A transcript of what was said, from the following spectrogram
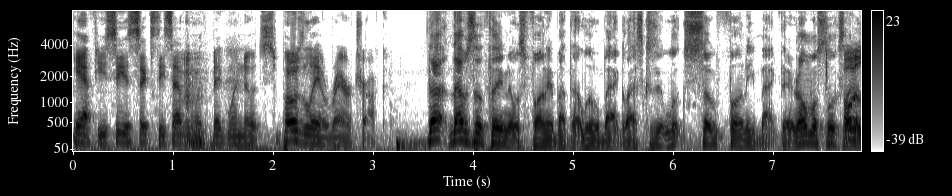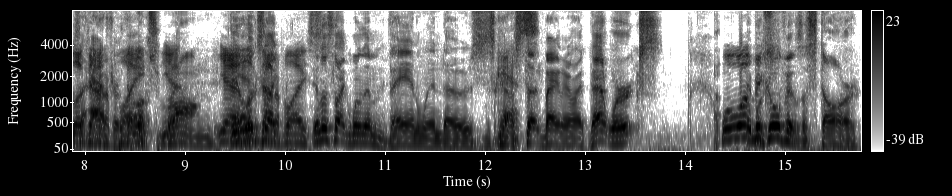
Yeah, if you see a 67 with big window, it's supposedly a rare truck. That that was the thing that was funny about that little back glass because it looks so funny back there. It almost looks Oh, like it was looked an out of afterthought. place. looks yeah. wrong. Yeah, It, looks out like of place. it looks like one of them van windows, just kind Yes. of stuck back there. Like that works. well, what It'd be was, cool if it was a star.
